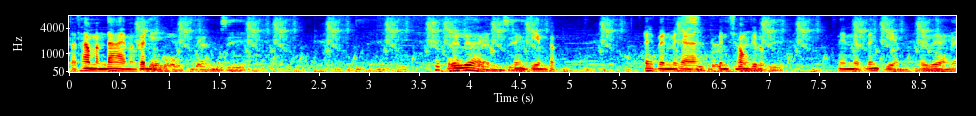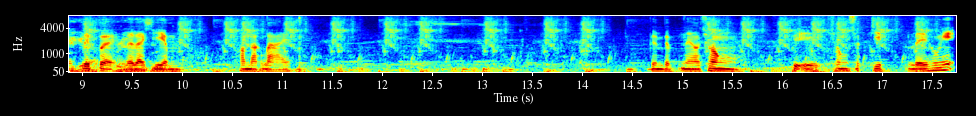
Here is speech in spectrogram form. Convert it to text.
แต่ถ้ามันได้มันก็ดี เรื่อยๆ เป็นเกมแบบ เอ้ยเป็นไม่ใช่ เป็นช่องที่แบบเน้นแบบเล่นเกมเรื่อยๆ เรื่อยเปื่อยหลายๆเกมความหลากหลาย เป็นแบบแนวช่องพีเอช่องสกิทอะไรพวกนี้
